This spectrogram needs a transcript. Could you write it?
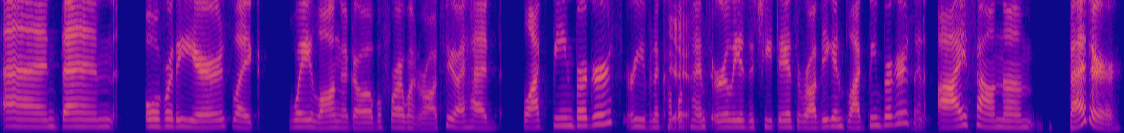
And then over the years, like way long ago, before I went raw too, I had black bean burgers or even a couple yeah. times early as a cheat day as a raw vegan black bean burgers. And I found them better.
